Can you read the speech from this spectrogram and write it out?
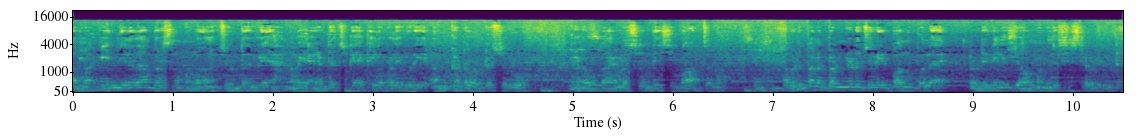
ஆமா இந்தியில தான் பிரச்சனை பண்ணுவாங்கன்னு சொல்லிட்டேன் இல்லையா? அவன் என்கிட்ட கேட்கல பழையபடி. நம்ம கடவுள்கிட்ட சொல்லுவோம். கடவுள் தான் இவளை சந்திச்சு மாத்தணும் அப்படி பல பெண்களும் சொல்லியிருப்பாங்க போல. அப்படி நீங்க ஜெபம் பண்ணுங்க சிஸ்டர் அப்படின்ட்டு.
